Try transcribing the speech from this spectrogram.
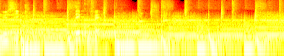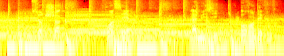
musique, découverte. Sur choc.ca. La musique au rendez-vous.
